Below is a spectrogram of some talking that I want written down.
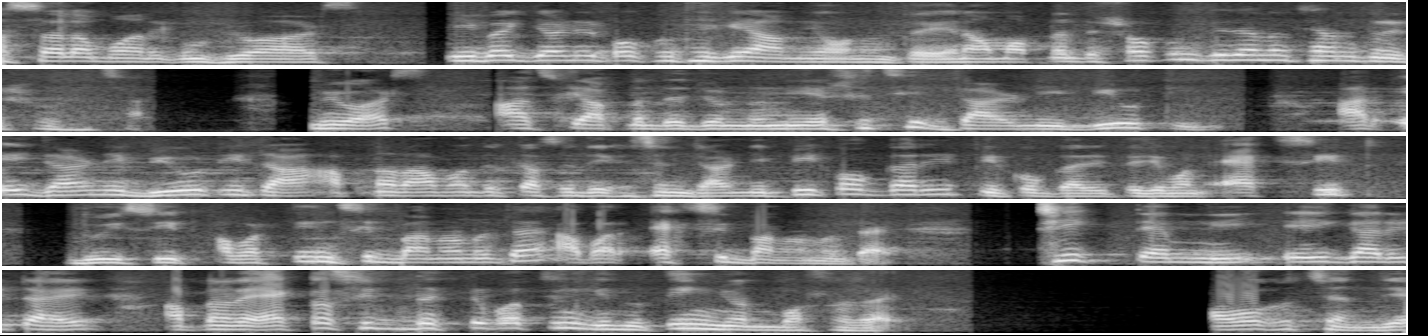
আসসালামু আলাইকুম ভিউয়ার্স। ই বাইক জার্নির পক্ষ থেকে আমি অনন্ত এনাম। আপনাদের সকলকে জানাচ্ছি আন্তরিক শুভেচ্ছা। ভিউয়ার্স, আজকে আপনাদের জন্য নিয়ে এসেছি জার্নি বিউটি। আর এই জার্নি বিউটিটা আপনারা আমাদের কাছে দেখেছেন জার্নি পিকক গাড়ি। পিকক গাড়িতে যেমন এক সিট, দুই সিট, আবার তিন সিট বানানো যায়, আবার এক সিট বানানো যায়। ঠিক তেমনি এই গাড়িটায় আপনারা একটা সিট দেখতে পাচ্ছেন, কিন্তু তিনজন বসা যায়। অবাক হচ্ছেন যে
